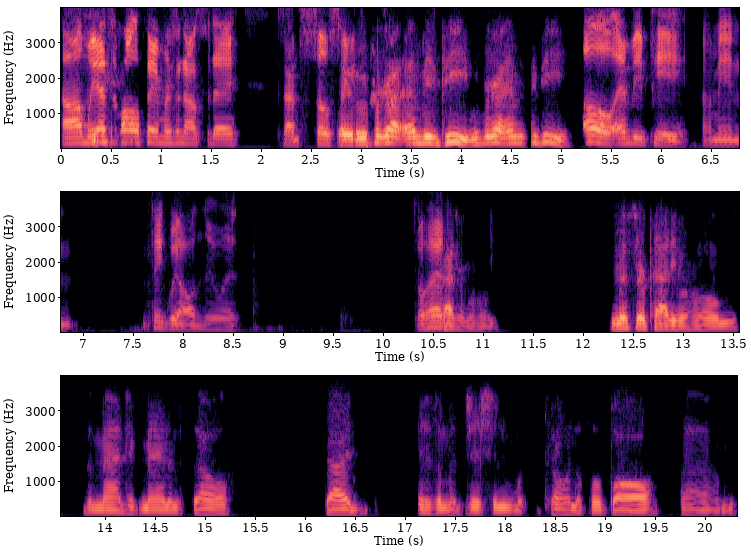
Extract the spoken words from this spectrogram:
Um, we had some Hall of Famers announced today because I'm so sick. Wait, we forgot MVP. We forgot MVP. Oh, MVP. I mean, I think we all knew it. Go ahead. Patrick Mahomes. Mr. Patty Mahomes, the magic man himself. Guy is a magician throwing the football. Um,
